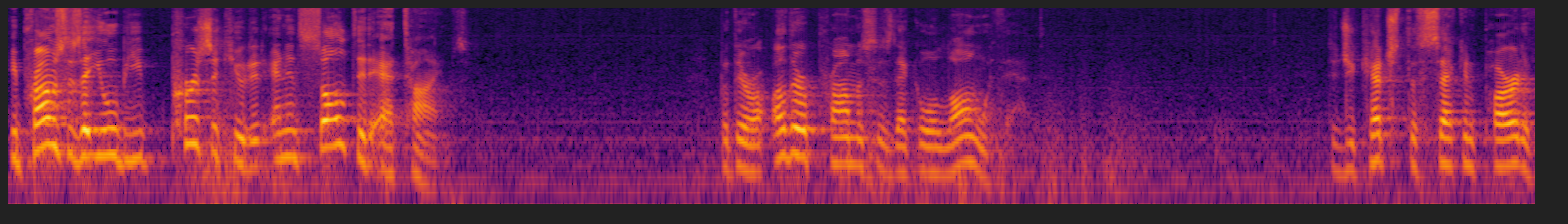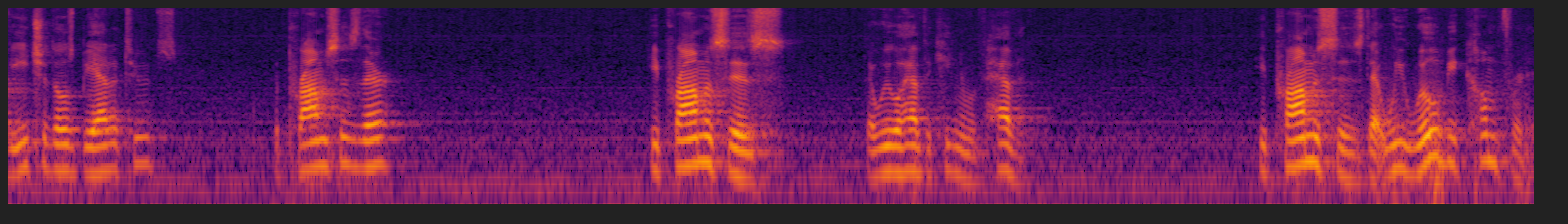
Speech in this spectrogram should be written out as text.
He promises that you will be persecuted and insulted at times. But there are other promises that go along with that. Did you catch the second part of each of those Beatitudes? The promises there? He promises that we will have the kingdom of heaven. He promises that we will be comforted.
